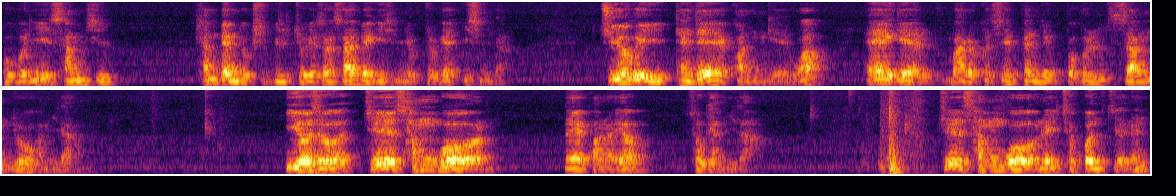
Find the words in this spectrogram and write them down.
부분이 30, 361쪽에서 426쪽에 있습니다. 주역의 대대 관계와 헤겔 마르크스의 변증법을 쌍조합니다. 이어서 제3권에 관하여 소개합니다. 제3권의 첫 번째는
